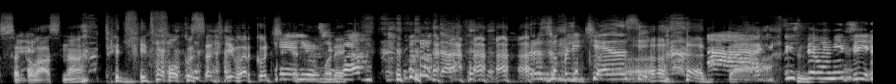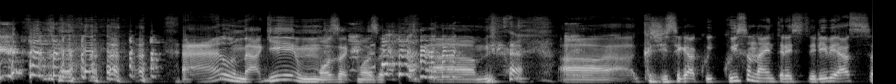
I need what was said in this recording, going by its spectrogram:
съгласна предвид фокуса ти върху Черно море. да. Разобличена си. А, какви сте умници! а, унаги, мозък, мозък. А, а, кажи сега, кои, кои са най-интересните риби? Аз,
